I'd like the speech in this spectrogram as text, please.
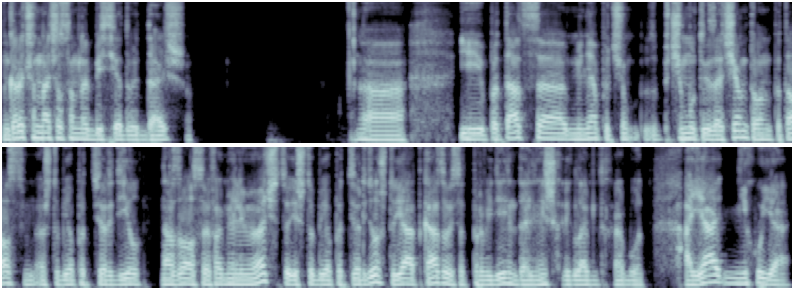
Короче, он начал со мной беседовать дальше. А, и пытаться меня почему, почему-то и зачем-то он пытался, чтобы я подтвердил, назвал свою фамилию, имя, отчество, и чтобы я подтвердил, что я отказываюсь от проведения дальнейших регламентных работ. А я нихуя.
